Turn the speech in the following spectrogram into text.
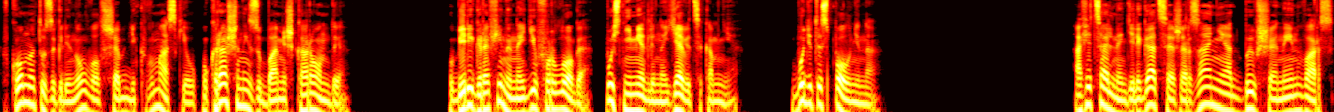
В комнату заглянул волшебник в маске, украшенный зубами шкаронды. «Убери графин и найди фурлога. Пусть немедленно явится ко мне. Будет исполнено». Официальная делегация Жарзани, отбывшая на Инварс,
